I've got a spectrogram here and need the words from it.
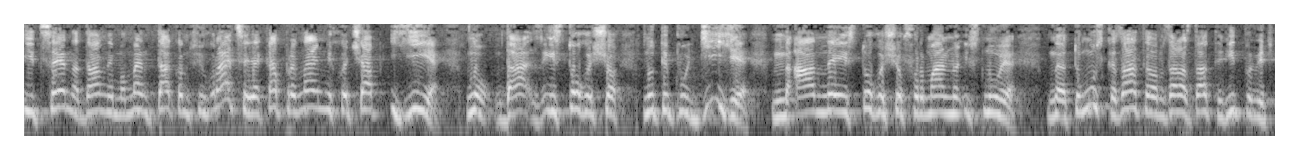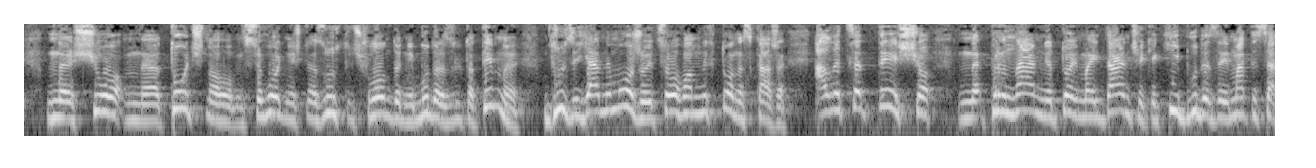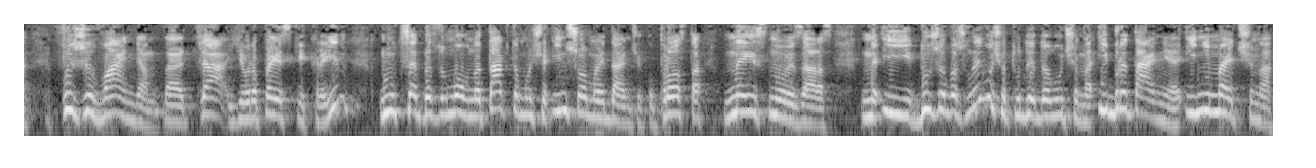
І це на даний момент та конфігурація, яка принаймні хоча б є. Ну да, із того, що ну типу діє, а не із того, що формально існує. Тому сказати вам зараз дати відповідь, що м, точно сьогоднішня зустріч в Лондоні буде результативною. Друзі, я не можу, і цього вам ніхто не скаже. Але це те, що принаймні той майданчик, який буде займатися виживанням е, для європейських країн, ну це безумовно так, тому що іншого майданчику просто не існує зараз. І дуже важливо, що туди долучена і Британія, і Німеччина,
